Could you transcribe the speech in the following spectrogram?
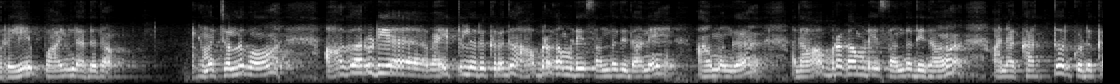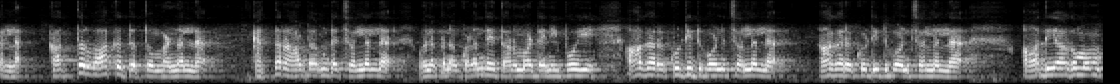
ஒரே பாயிண்ட் அதுதான். நம்ம சொல்லுவோம் ஆகாருடைய வயிற்றில் இருக்கிறது ஆப்ரகாமுடைய சந்ததி தானே? ஆமாங்க. அது ஆப்ரகாமுடைய சந்ததி தான் ஆனால் கத்தர் கொடுக்கல. கத்தர் வாக்கு தத்துவம் பண்ணலை. கத்தர் ஆபிரகாம்கிட்ட சொல்லலை. உனக்கு நான் குழந்தைய தரமாட்டேன். நீ போய் ஆகாரை கூட்டிகிட்டு போன்னு சொல்லலை. ஆகாரை கூட்டிகிட்டு போன்னு சொல்லலை. ஆதியாகமும்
